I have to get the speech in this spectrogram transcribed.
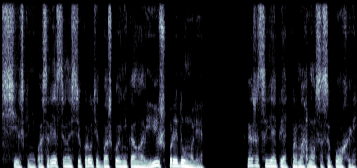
с сельской непосредственностью крутит башкой Николай. Ишь, придумали. Кажется, я опять промахнулся с эпохой.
